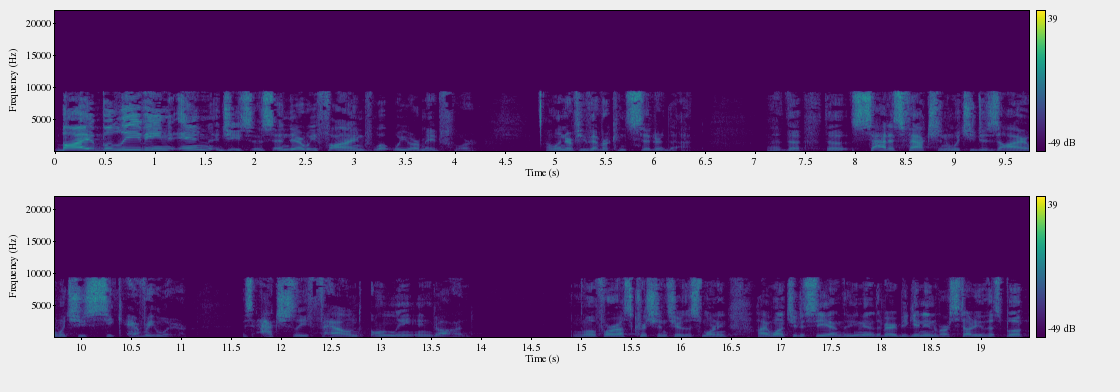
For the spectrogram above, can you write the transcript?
by believing in Jesus, and there we find what we are made for. I wonder if you've ever considered that. The, the satisfaction which you desire, which you seek everywhere, is actually found only in God. Well, for us Christians here this morning, I want you to see, and even at the very beginning of our study of this book,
